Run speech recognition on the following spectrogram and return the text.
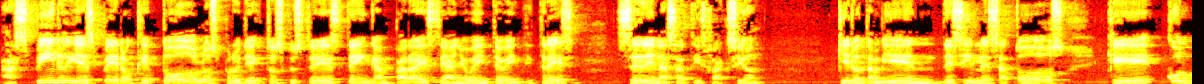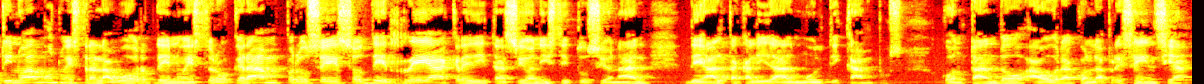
Aspiro y espero que todos los proyectos que ustedes tengan para este año 2023 se den a satisfacción. Quiero también decirles a todos que continuamos nuestra labor de nuestro gran proceso de reacreditación institucional de alta calidad multicampus, contando ahora con la presencia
